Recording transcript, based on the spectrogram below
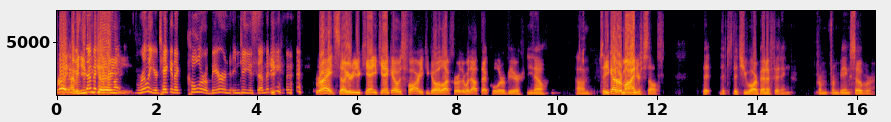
right. I mean you can carry like, really? You're taking a cooler of beer in, into Yosemite? Right. So you're you can't you can't go as far. You could go a lot further without that cooler of beer you know? Um so you got to remind yourself that that that you are benefiting from from being sober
